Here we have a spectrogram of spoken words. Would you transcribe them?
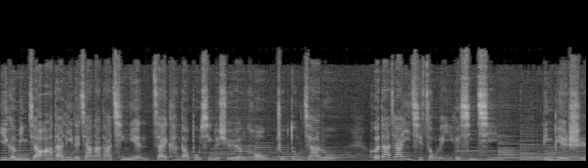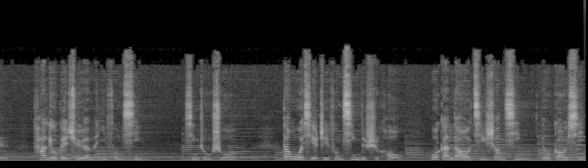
一个名叫阿黛丽的加拿大青年在看到步行的学员后主动加入和大家一起走了一个星期。临别时他留给学员们一封信，信中说：“当我写这封信的时候，我感到既伤心又高兴。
